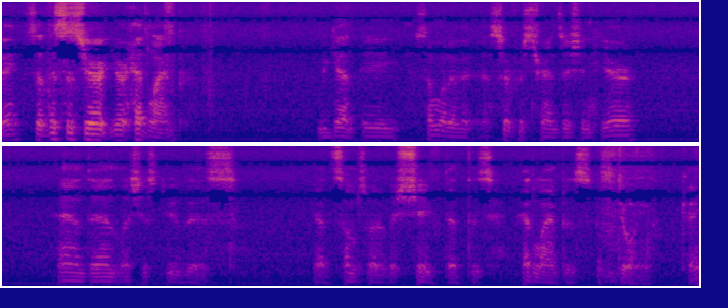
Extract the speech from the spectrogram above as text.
okay, so this is your, your headlamp. We get a somewhat of a, a surface transition here, and then let's just do this got some sort of a shape that this headlamp is, is doing. Okay.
